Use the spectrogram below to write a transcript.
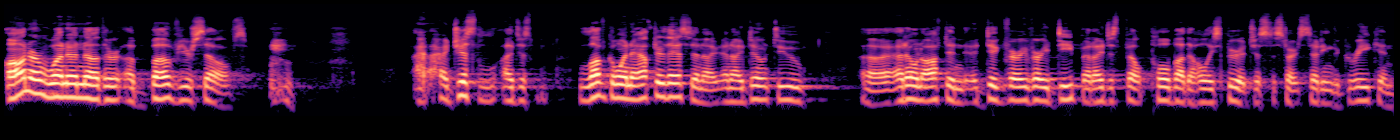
honor one another above yourselves. I, just, I just love going after this, and I, and I don't do uh, I don't often dig very, very deep, but I just felt pulled by the Holy Spirit just to start studying the Greek and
